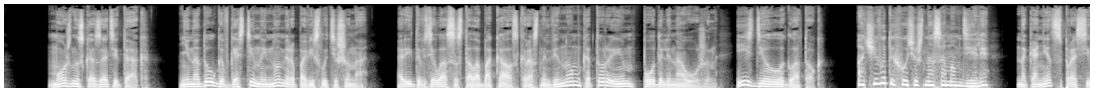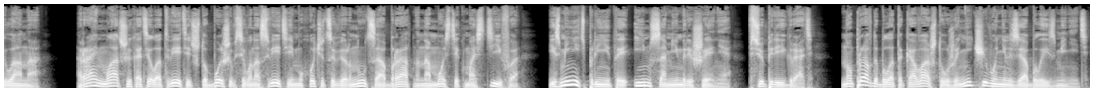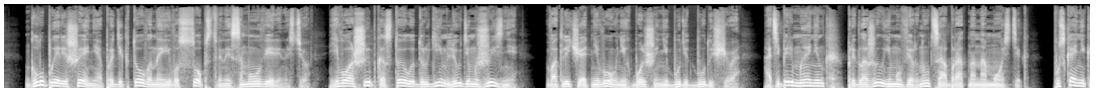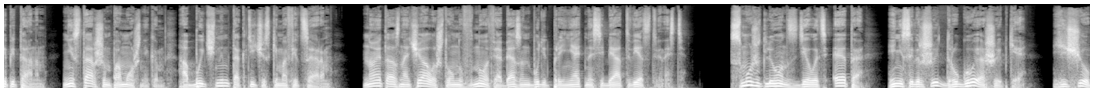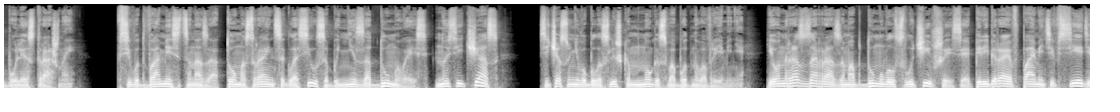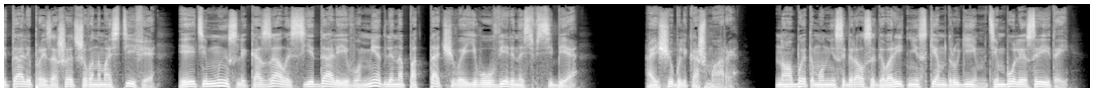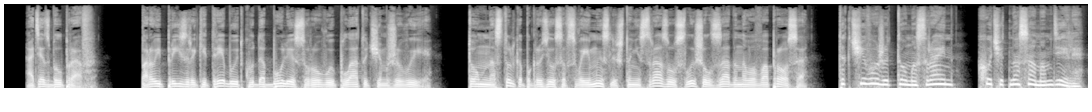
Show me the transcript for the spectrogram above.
Можно сказать и так. Ненадолго в гостиной номера повисла тишина. Рита взяла со стола бокал с красным вином, который им подали на ужин, и сделала глоток. «А чего ты хочешь на самом деле?» Наконец спросила она. Райн-младший хотел ответить, что больше всего на свете ему хочется вернуться обратно на мостик Мастифа, изменить принятое им самим решение, все переиграть. Но правда была такова, что уже ничего нельзя было изменить. Глупое решение, продиктованное его собственной самоуверенностью. Его ошибка стоила другим людям жизни. В отличие от него, у них больше не будет будущего. А теперь Мэннинг предложил ему вернуться обратно на мостик. Пускай не капитаном, не старшим помощником, обычным тактическим офицером. Но это означало, что он вновь обязан будет принять на себя ответственность. Сможет ли он сделать это и не совершить другой ошибки, еще более страшной? Всего два месяца назад Томас Райн согласился бы, не задумываясь, но сейчас... Сейчас у него было слишком много свободного времени. И он раз за разом обдумывал случившееся, перебирая в памяти все детали произошедшего на мастифе. И эти мысли, казалось, съедали его, медленно подтачивая его уверенность в себе. А еще были кошмары. Но об этом он не собирался говорить ни с кем другим, тем более с Ритой. Отец был прав. Порой призраки требуют куда более суровую плату, чем живые. Том настолько погрузился в свои мысли, что не сразу услышал заданного вопроса. «Так чего же Томас Райн хочет на самом деле?»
